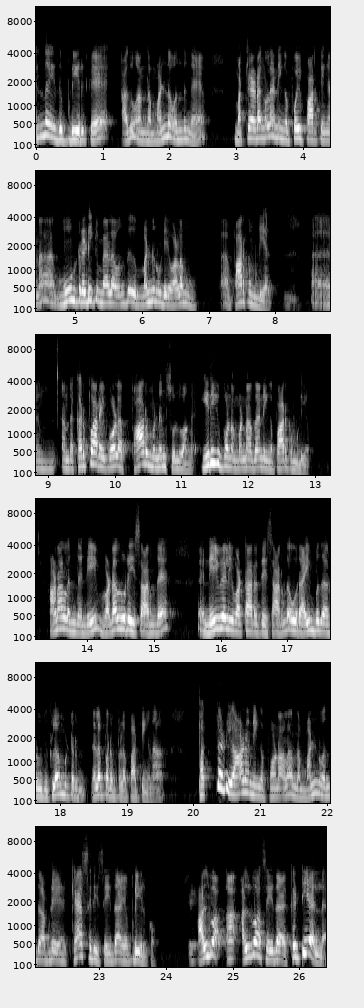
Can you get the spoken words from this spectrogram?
என்ன இது இப்படி இருக்கு? அதுவும் அந்த மண்ணை வந்துங்க. மற்ற இடங்கள்லாம் நீங்கள் போய் பார்த்தீங்கன்னா மூன்று அடிக்கு மேலே வந்து மண்ணினுடைய வளம் பார்க்க முடியாது. அந்த கற்பாறை போல் பார் மண்ணுன்னு சொல்லுவாங்க. இறுகி போன மண்ணாக தான் நீங்கள் பார்க்க முடியும். ஆனால் இந்த நெய் வடலுறை சார்ந்த நெய்வேலி வட்டாரத்தை சார்ந்த ஒரு ஐம்பது அறுபது கிலோமீட்டர் நிலப்பரப்பில் பார்த்தீங்கன்னா பத்தடி ஆழம் நீங்கள் போனாலும் அந்த மண் வந்து அப்படியே கேசரி செய்தால் எப்படி இருக்கும்? அல்வா அல்வா செய்தால் கெட்டியா இல்லை.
